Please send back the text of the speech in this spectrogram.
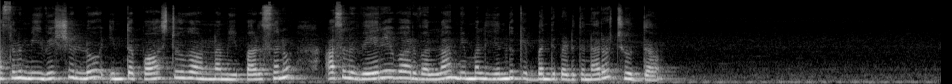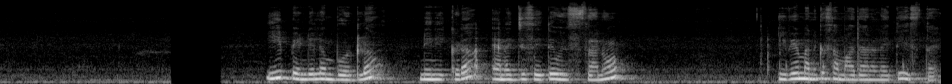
అసలు మీ విషయంలో ఇంత పాజిటివ్గా ఉన్న మీ పర్సన్ అసలు వేరే వారి వల్ల మిమ్మల్ని ఎందుకు ఇబ్బంది పెడుతున్నారో చూద్దాం. ఈ పెండులం బోర్డులో నేను ఇక్కడ ఎనర్జీస్ అయితే ఉంచుతాను. ఇవే మనకు సమాధానాలు అయితే ఇస్తాయి.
